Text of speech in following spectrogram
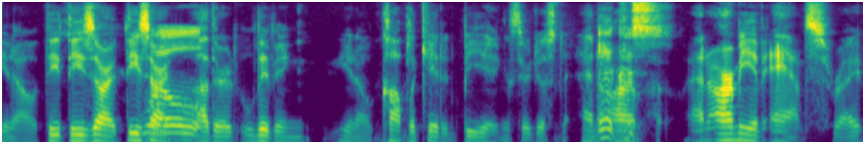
You know, th- these aren't these Well- aren't other living, you know, complicated beings. They're just an Yeah, ar- an army of ants, right?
